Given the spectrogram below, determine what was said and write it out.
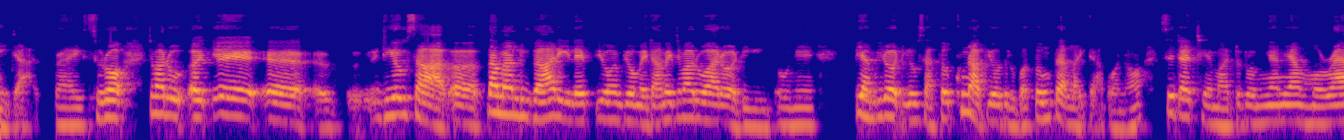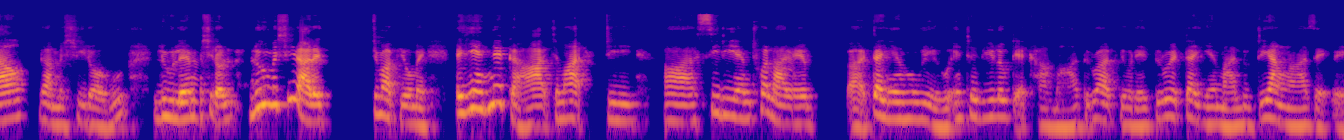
နေကြတယ် right ဆိုတော့ကျမတို့အဲဒီဥစ္စာတာမန်လူသားတွေလည်းပြောပြောမယ်ဒါမဲ့ကျမတို့ကတော့ဒီဟိုနေပြန်ပြီးတော့ဒီဥစ္စာခုနပြောသလိုပေါ့သုံးသက်လိုက်တာပေါ့နော်စစ်တပ်ထဲမှာတော်တော်များများ morale ကမရှိတော့ဘူးလူလည်းမရှိတော့လူမရှိတာလည်းကျမပြောမယ်အရင်နှစ်ကကျမဒီ အာ CDM ထွက်လာတဲ့တက်ရင်မှုတွေကို interview လုပ်တဲ့အခါမှာသူတို့ကပြောတယ်သူတို့ရဲ့တက်ရင်မှာလူ150ပဲ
